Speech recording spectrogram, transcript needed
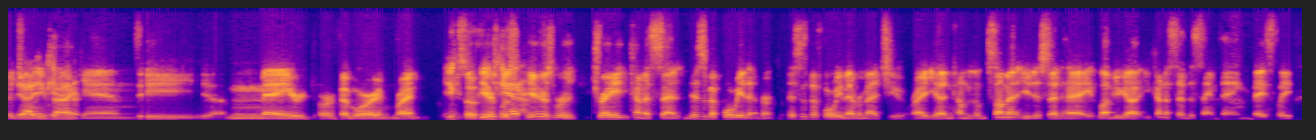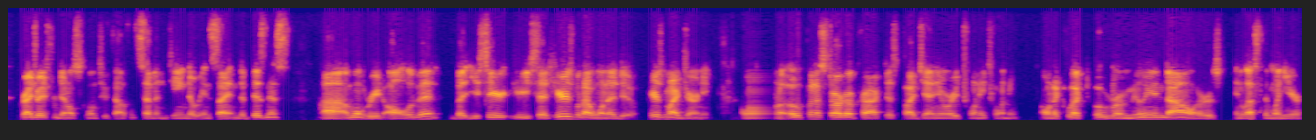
yeah, you back in the uh, May or, or February, right? You, so here's what, here's where Trey kind of sent. This is before we ever. This is before we never met you, right? You hadn't come to the summit. You just said, "Hey, love you guys." You kind of said the same thing. Basically, graduated from dental school in 2017. No insight into business. Uh, I won't read all of it, but you see, here you said, "Here's what I want to do. Here's my journey. I want to open a startup practice by January 2020. I want to collect over a million dollars in less than one year.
